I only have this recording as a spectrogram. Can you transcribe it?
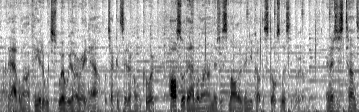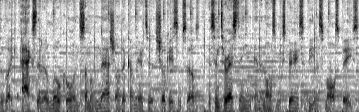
uh, the Avalon Theater, which is where we are right now, which I consider home court. Also at the Avalon, there's a smaller venue called the Stoltz Listening Room. And there's just tons of like acts that are local and some of them national that come here to showcase themselves. It's interesting and an awesome experience to be in a small space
